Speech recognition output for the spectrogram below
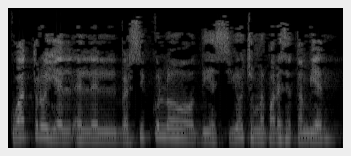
4 y el, el, versículo 18 me parece también.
